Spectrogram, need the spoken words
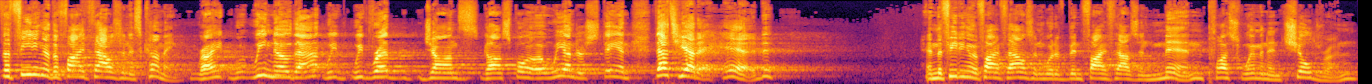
the feeding of the 5,000 is coming, right? We know that. We've, we've read John's gospel. Uh, we understand that's yet ahead. And the feeding of the 5,000 would have been 5,000 men, plus women and children.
